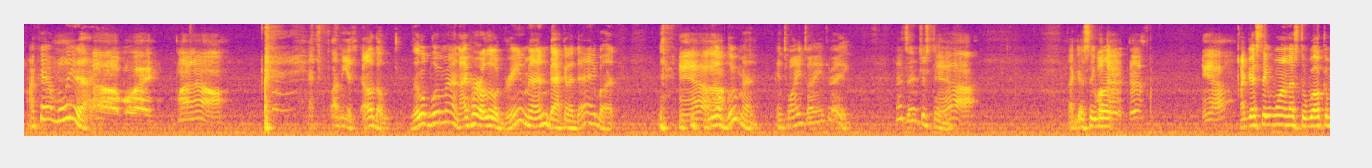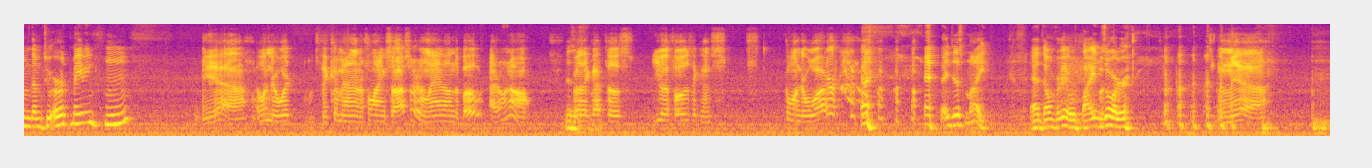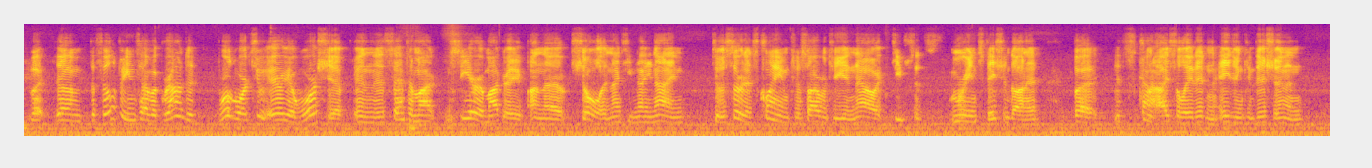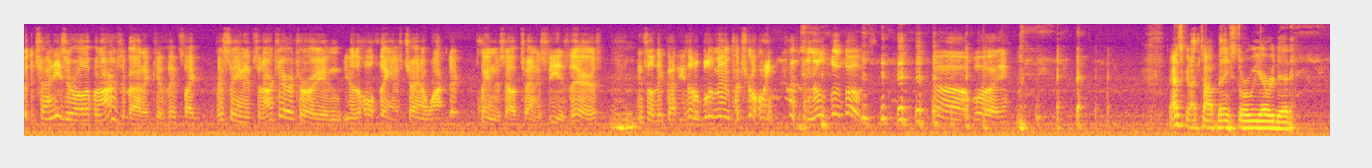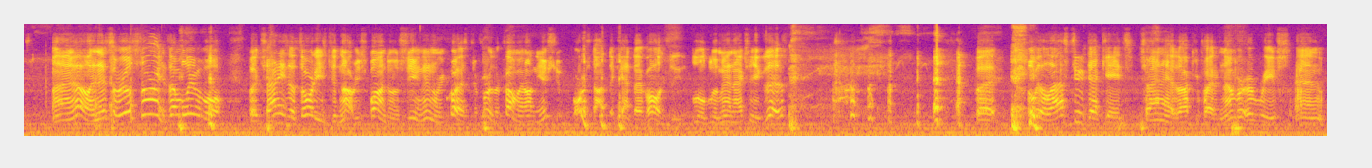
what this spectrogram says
I can't believe that. Oh boy, I know. That's funny as hell. The little blue men. I heard a little green men back in the day, but. Yeah. little blue men in 2023. That's interesting. Yeah. I guess they Well, want. there. Yeah. I guess they want us to welcome them to Earth, maybe. Hmm. Yeah. I wonder what they come in on a flying saucer and land on the boat. I don't know. This they got those UFOs that can go underwater. they just might. And don't forget, it was Biden's order. yeah. But um, the Philippines have a grounded World War II area warship in the Santa Ma- Sierra Madre on the shoal in 1999 to assert its claim to sovereignty, and now it keeps its Marines stationed on it. But it's kind of isolated and aging condition, and but the Chinese are all up in arms about it because it's like they're saying it's in our territory, and you know the whole thing is China wanting to claim the South China Sea as theirs. Mhm. And so they've got these little blue men patrolling in those blue boats. Oh boy. That's got top any story we ever did. I know, and it's a real story. It's unbelievable. But Chinese authorities did not respond to a CNN request to further comment on the issue. Of course not. They can't divulge these little blue men actually exist. but over the last two decades, China has occupied a number of reefs and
